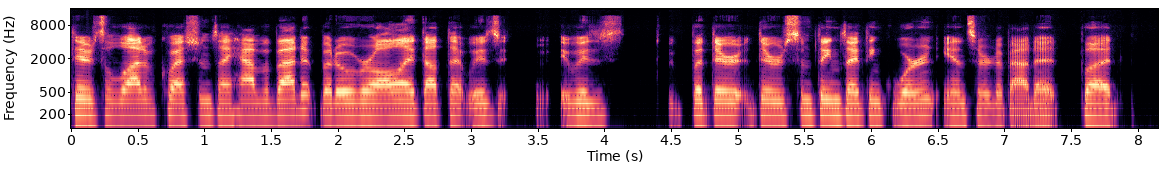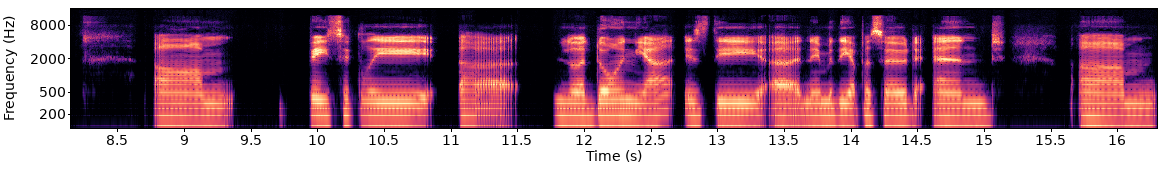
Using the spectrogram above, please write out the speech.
there's a lot of questions I have about it, but overall I thought that was it was but there there's some things I think weren't answered about it, but um basically uh La Doña is the uh name of the episode and um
